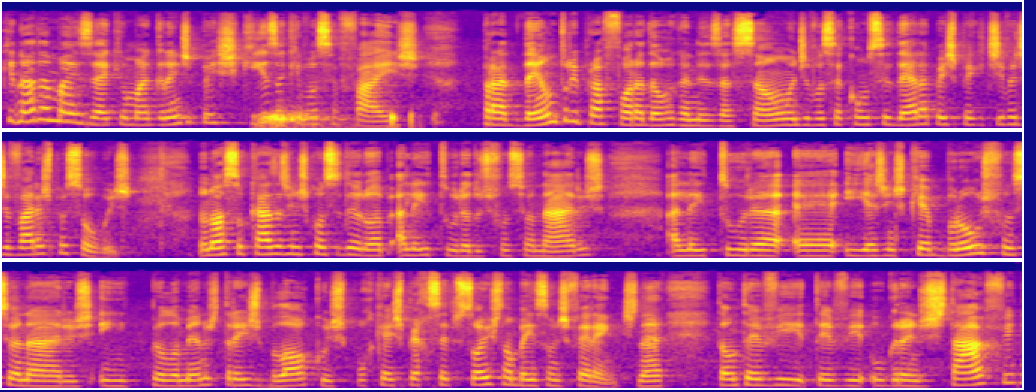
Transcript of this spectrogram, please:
que nada mais é que uma grande pesquisa que você faz para dentro e para fora da organização, onde você considera a perspectiva de várias pessoas. No nosso caso, a gente considerou a leitura dos funcionários, a leitura é, e a gente quebrou os funcionários em pelo menos três blocos, porque as percepções também são diferentes, né? Então teve teve o grande staff,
